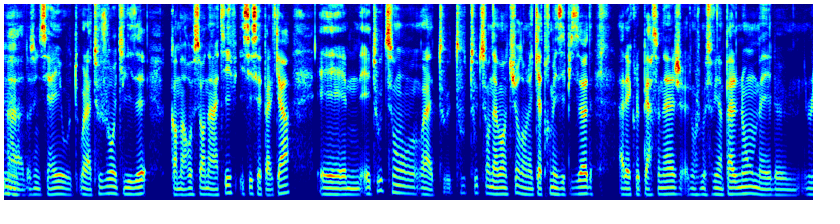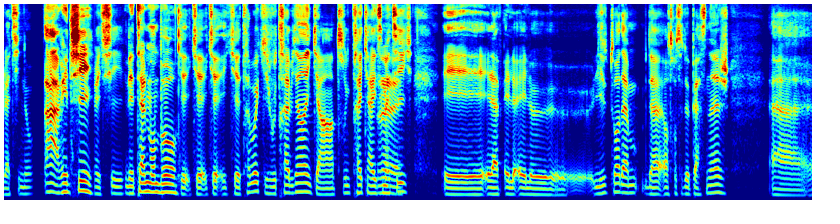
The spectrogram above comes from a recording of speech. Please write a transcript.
Mm. euh, dans une série où voilà toujours utilisé comme un ressort narratif ici c'est pas le cas et, et toute son voilà tout- tout- toute son aventure dans les quatre premiers épisodes avec le personnage dont je me souviens pas le nom mais le, le latino Ah, Richie, Richie il est tellement beau. qui est, qui est- qui est- qui est très beau, qui joue très bien, et qui a un truc très charismatique. Et, et, la- et le- l'histoire entre ces deux personnages, euh,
